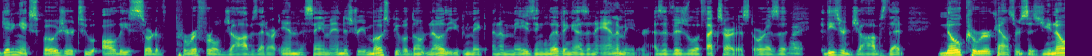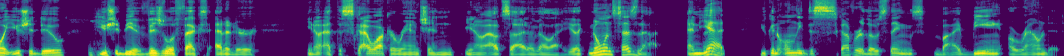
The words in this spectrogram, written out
getting exposure to all these sort of peripheral jobs that are in the same industry. Most people don't know that you can make an amazing living as an animator, as a visual effects artist, or as a Right. these are jobs that no career counselor says, you know what you should do? You should be a visual effects editor, you know, at the Skywalker Ranch in, you know, outside of LA. You're like, no one says that. And yet you can only discover those things by being around it.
